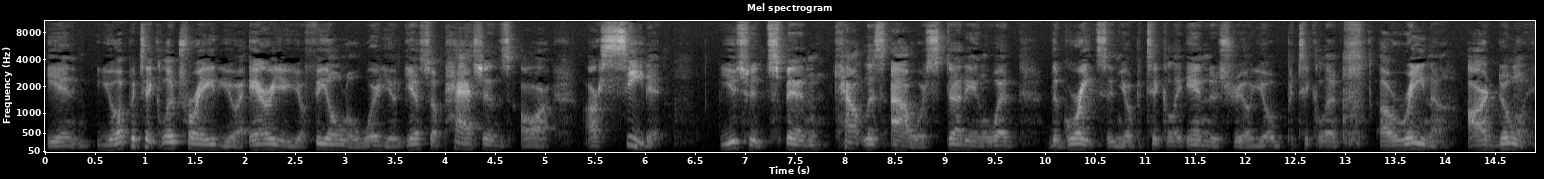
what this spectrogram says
In your particular trade, your area, your field, or where your gifts or passions are are seated, you should spend countless hours studying what the greats in your particular industry or your particular arena are doing.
